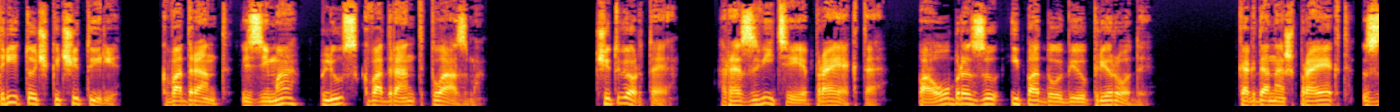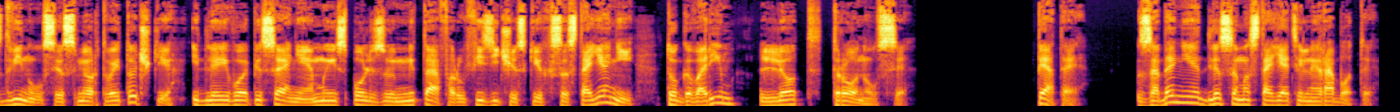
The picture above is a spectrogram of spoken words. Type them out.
3.4 квадрант зима плюс квадрант плазма. Четвертое. Развитие проекта по образу и подобию природы. Когда наш проект сдвинулся с мертвой точки, и для его описания мы используем метафору физических состояний, то говорим «лед тронулся». Пятое. Задание для самостоятельной работы.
